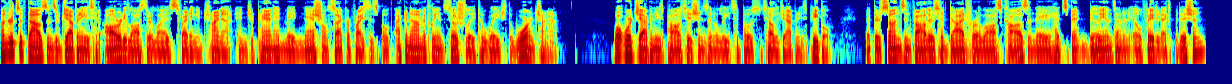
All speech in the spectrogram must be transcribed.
Hundreds of thousands of Japanese had already lost their lives fighting in China, and Japan had made national sacrifices both economically and socially to wage the war in China. What were Japanese politicians and elites supposed to tell the Japanese people? That their sons and fathers had died for a lost cause and they had spent billions on an ill fated expedition?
